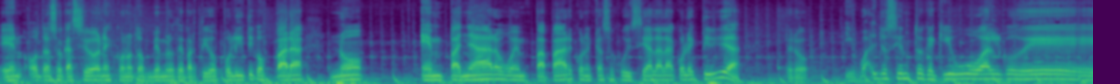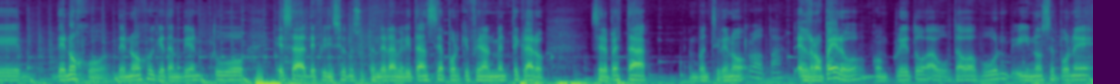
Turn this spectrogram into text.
en otras ocasiones con otros miembros de partidos políticos para no empañar o empapar con el caso judicial a la colectividad. Pero igual yo siento que aquí hubo algo de, de, enojo, de enojo y que también tuvo esa definición de suspender la militancia porque finalmente, claro, se le presta en buen chileno el ropero completo a Gustavo Asburn y no se pone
